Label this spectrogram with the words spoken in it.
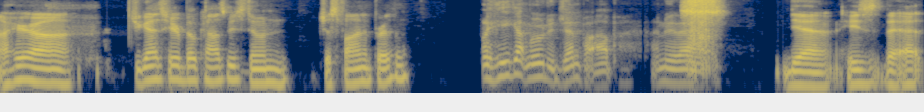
I hear. Uh, did you guys hear Bill Cosby's doing just fine in prison? he got moved to Gen Pop. I knew that. Yeah, he's the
